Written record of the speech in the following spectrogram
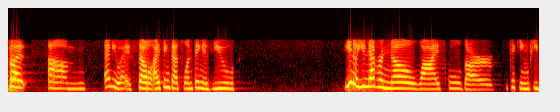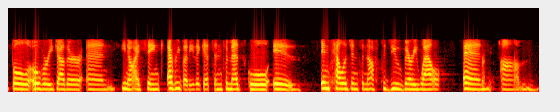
Right. But um, anyway, so I think that's one thing is you, you know, you never know why schools are picking people over each other, and you know, I think everybody that gets into med school is intelligent enough to do very well, and um,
